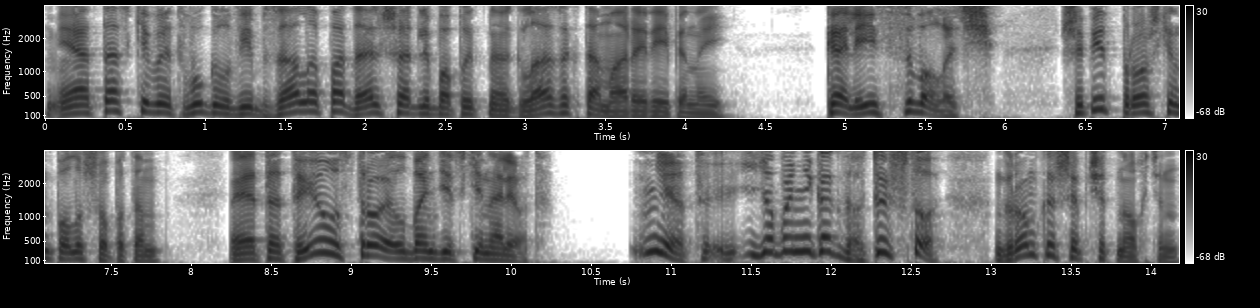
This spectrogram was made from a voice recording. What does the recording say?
и оттаскивает в угол вип-зала подальше от любопытных глазок Тамары Репиной. «Колись, сволочь!» — шипит Прошкин полушепотом. «Это ты устроил бандитский налет?» «Нет, я бы никогда, ты что?» — громко шепчет Ногтин.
